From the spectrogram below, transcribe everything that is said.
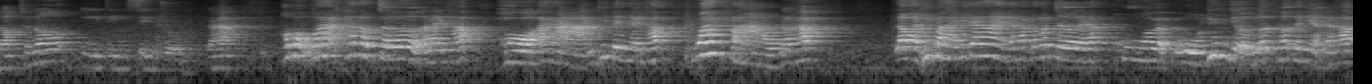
nocturnal eating syndrome นะฮะเขาบอกว่าถ้าเราเจออะไรครับห่ออาหารที่เป็นไงครับ ว่างเปล่านะครับ เราอธิบายไม่ได้นะครับ แล้วก็เจอเลยครับครัวแบบโอ้โหยุ่งเหยิงเลอะเทอะเลยเนี่ยนะครับ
